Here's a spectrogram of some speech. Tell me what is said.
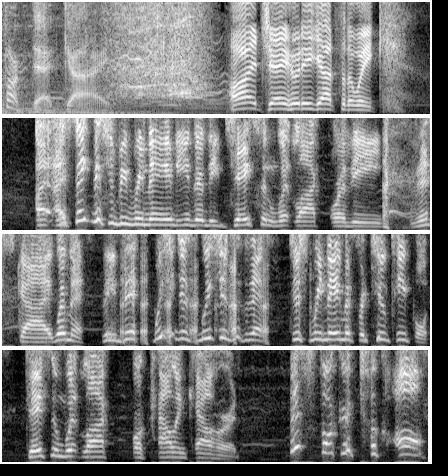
Fuck that guy. All right, Jay, who do you got for the week? I, I think this should be renamed either the Jason Whitlock or the this guy. Wait a minute, the, the- we should just we should just, just rename it for two people: Jason Whitlock or Colin Cowherd. This fucker took off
